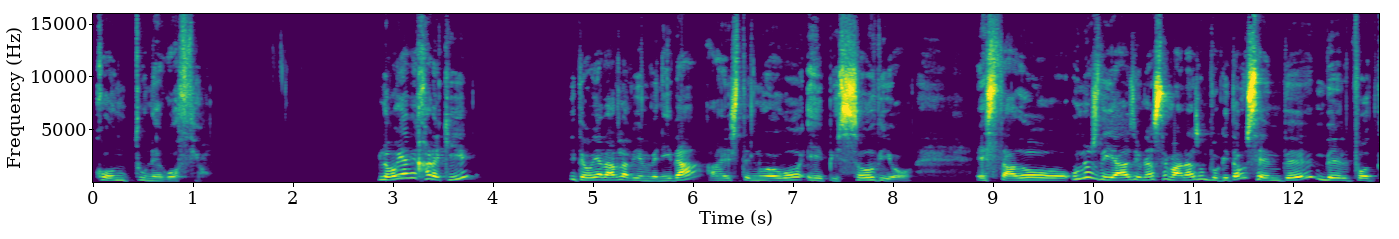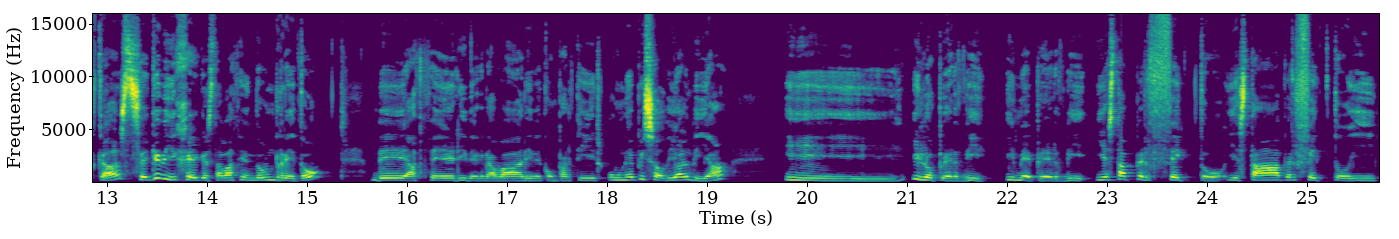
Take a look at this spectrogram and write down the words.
con tu negocio? Lo voy a dejar aquí y te voy a dar la bienvenida a este nuevo episodio. He estado unos días y unas semanas un poquito ausente del podcast. Sé que dije que estaba haciendo un reto de hacer y de grabar y de compartir un episodio al día y, lo perdí y me perdí. Y está perfecto, y está perfecto. Y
